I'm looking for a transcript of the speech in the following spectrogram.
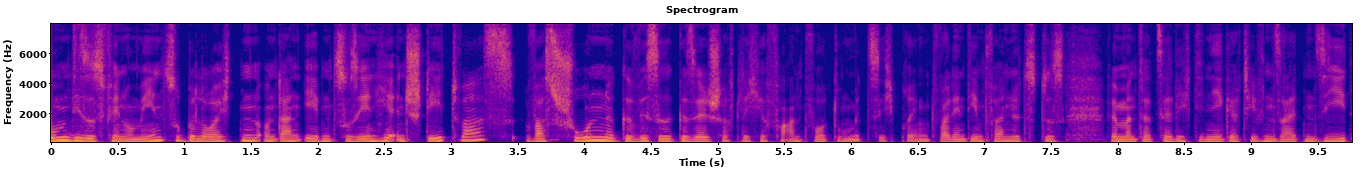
um dieses Phänomen zu beleuchten und dann eben zu sehen, hier entsteht was, was schon eine gewisse gesellschaftliche Verantwortung mit sich bringt. Weil in dem Fall nützt es, wenn man tatsächlich die negativen Seiten sieht.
